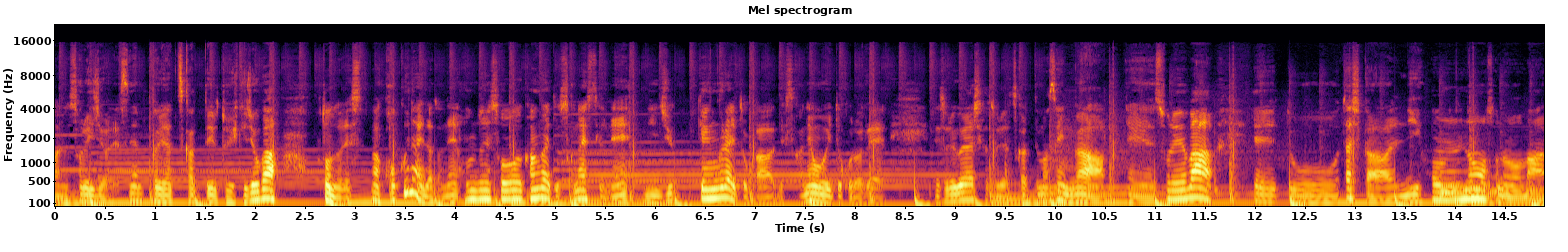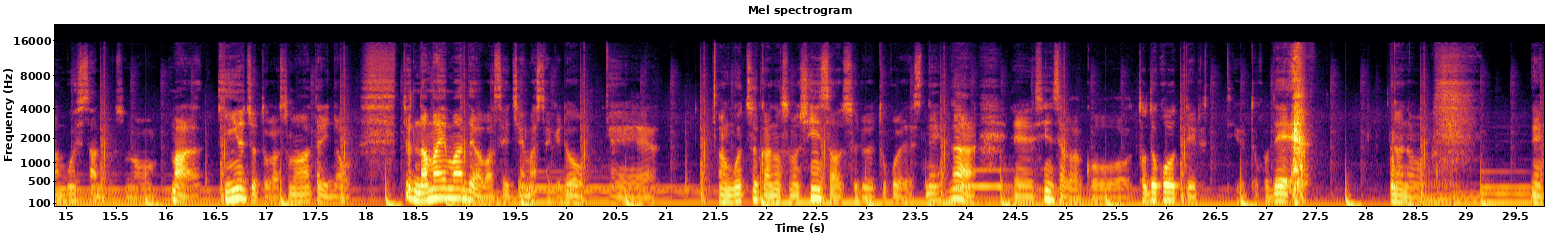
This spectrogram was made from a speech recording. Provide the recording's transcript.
あのそれ以上ですね、取り扱っている取引所がほとんどです。まあ、国内だとね、本当にそう考えると少ないですよね。20件ぐらいとかですかね、多いところで。それぐらいしか取り扱ってませんが、それは、えっ、と、確か日本のその、まあ、暗号資産のその、まあ、金融庁とかそのあたりの、ちょっと名前までは忘れちゃいましたけど、えー暗号通貨のその審査をするところですね、が、えー、審査がこう、滞っているっていうところで あの、ね、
